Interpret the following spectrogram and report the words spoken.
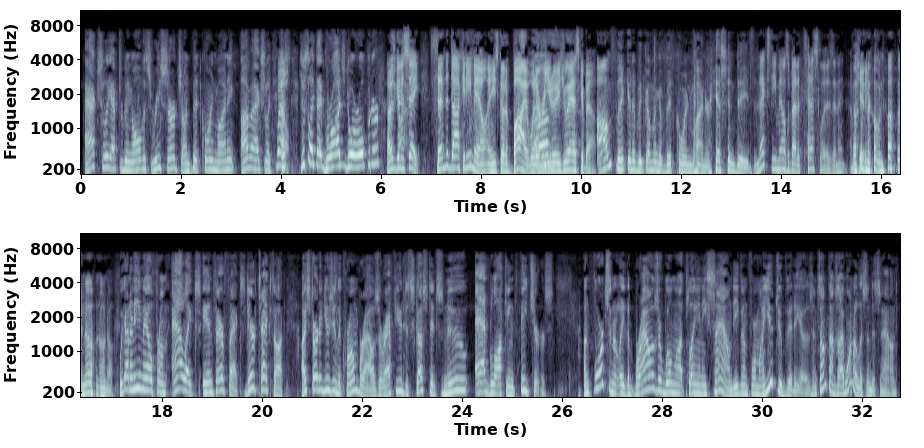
actually, after doing all this research on Bitcoin mining, I'm actually Well- just, just like that garage door opener. I was going to say, send the doc an email and he's going to buy whatever Um, you you ask about. I'm thinking of becoming a Bitcoin miner. Yes, indeed. the next email's about a Tesla, isn't it? I'm kidding. No, no, no, no, no. We got an email from Alex in Fairfax. Dear Tech Talk, I started using the Chrome browser after you discussed its new ad blocking features. Unfortunately, the browser will not play any sound even for my YouTube videos, and sometimes I want to listen to sound.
